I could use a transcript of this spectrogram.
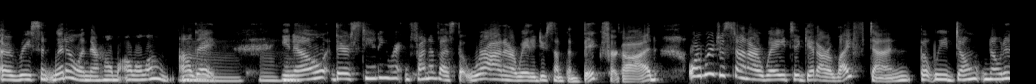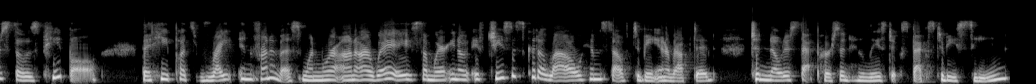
a recent widow in their home all alone all day. Mm-hmm. You know, they're standing right in front of us, but we're on our way to do something big for God, or we're just on our way to get our life done, but we don't notice those people that he puts right in front of us when we're on our way somewhere. You know, if Jesus could allow himself to be interrupted to notice that person who least expects to be seen,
